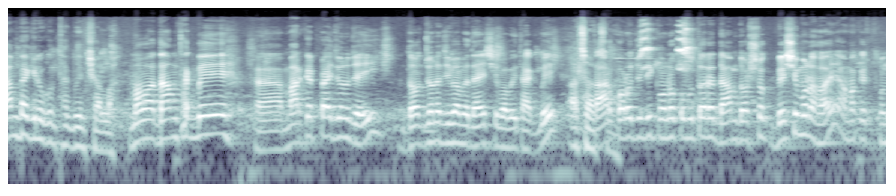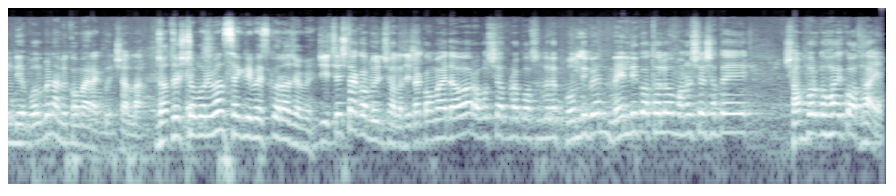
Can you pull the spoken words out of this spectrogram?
দামটা কীরকম থাকবে ইনশাল্লাহ মামা দাম থাকবে মার্কেট প্রাইস অনুযায়ী দশ জনে যেভাবে দেয় সেভাবেই থাকবে। আচ্ছা, আচ্ছা। তারপরও যদি কোনো কবুতরের দাম দর্শক বেশি মনে হয় আমাকে ফোন দিয়ে বলবেন আমি কমায় রাখব ইনশাল্লাহ যথেষ্ট পরিমাণ স্যাক্রিফাইস করা যাবে। জি চেষ্টা করব ইনশাল্লাহ যেটা কমায় দেওয়ার অবশ্যই আপনার পছন্দ হলে ফোন দিবেন। মেইনলি কথা হলো মানুষের সাথে সম্পর্ক হয় কথায়।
